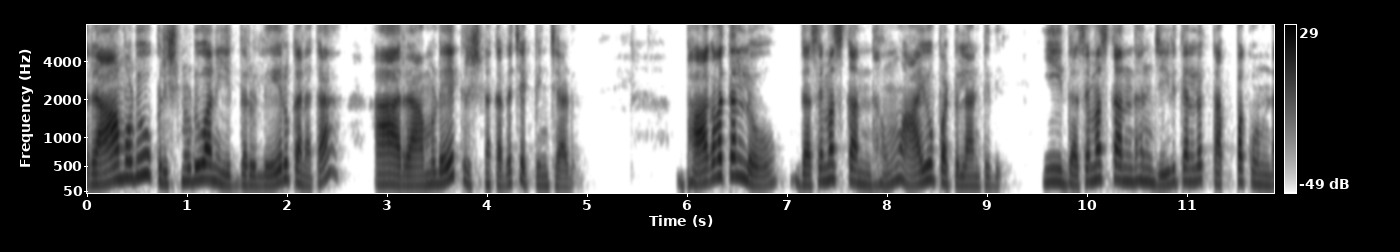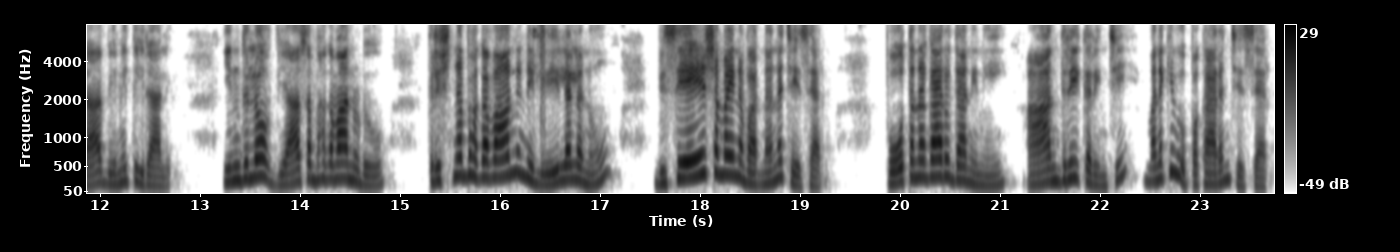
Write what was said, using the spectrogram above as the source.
రాముడు కృష్ణుడు అని ఇద్దరు లేరు కనుక ఆ రాముడే కృష్ణ కథ చెప్పించాడు. భాగవతంలో దశమస్కంధం ఆయుపట్టు లాంటిది. ఈ దశమస్కంధం జీవితంలో తప్పకుండా విని తీరాలి. ఇందులో వ్యాస భగవానుడు కృష్ణ భగవానుని లీలలను విశేషమైన వర్ణన చేశారు. పోతనగారు దానిని ఆంధ్రీకరించి మనకి ఉపకారం చేశారు.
